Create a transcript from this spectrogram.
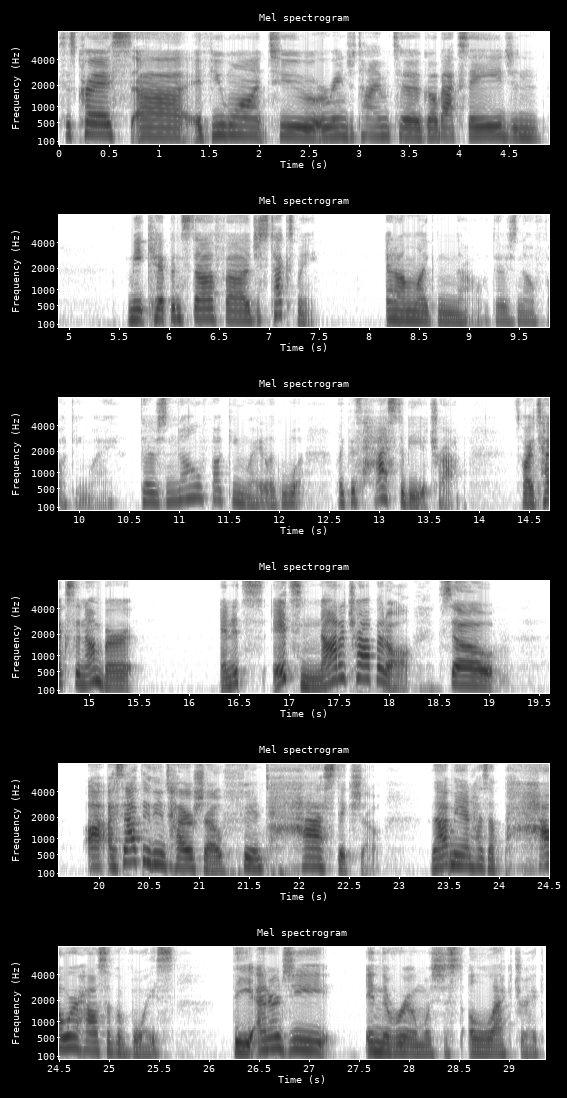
this is Chris. Uh, if you want to arrange a time to go backstage and meet Kip and stuff, uh, just text me. And I'm like, no, there's no fucking way. There's no fucking way. Like what? Like this has to be a trap. So I text the number, and it's it's not a trap at all. So I, I sat through the entire show. Fantastic show. That man has a powerhouse of a voice. The energy in the room was just electric.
